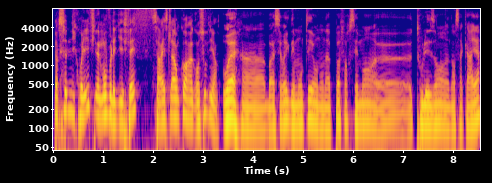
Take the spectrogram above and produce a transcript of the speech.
personne n'y croyait, finalement vous l'aviez fait. Ça reste là encore un grand souvenir. Ouais, euh, bah, c'est vrai que des montées, on n'en a pas forcément euh, tous les ans euh, dans sa carrière.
